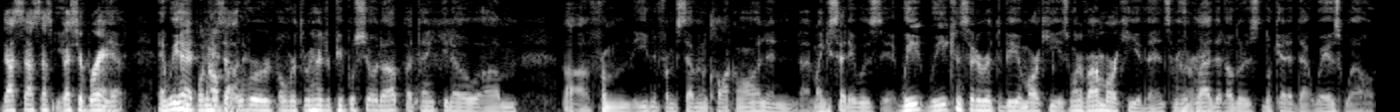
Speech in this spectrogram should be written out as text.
That's that's that's, that's your brand. Yeah, and we had People like said, about it. over over 300 people showed up. I think you know um, uh, from even from seven o'clock on, and uh, like you said, it was we we consider it to be a marquee. It's one of our marquee events, and we're glad that others look at it that way as well.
